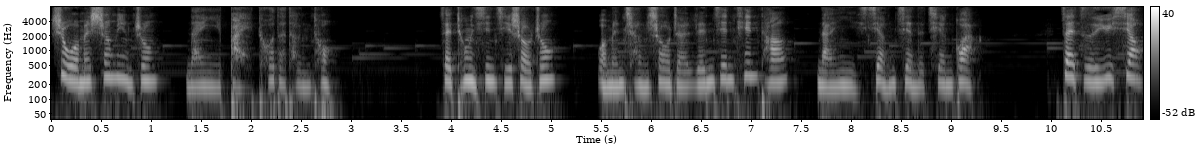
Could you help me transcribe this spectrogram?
是我们生命中。难以摆脱的疼痛，在痛心疾首中，我们承受着人间天堂难以相见的牵挂；在子欲孝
